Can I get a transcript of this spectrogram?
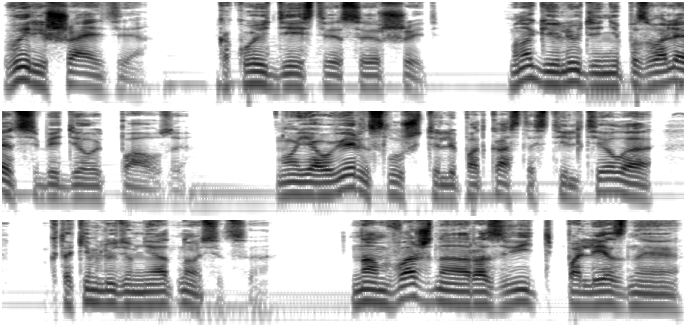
вы решаете, какое действие совершить. Многие люди не позволяют себе делать паузы. Но я уверен, слушатели подкаста «Стиль тела» к таким людям не относятся. Нам важно развить полезные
